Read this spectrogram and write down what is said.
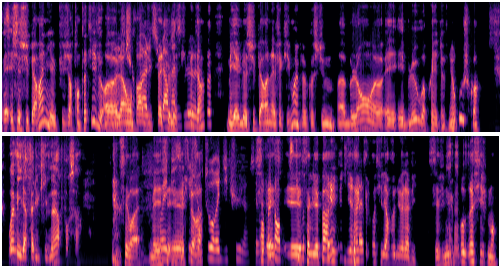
Mais chez Superman, il y a eu plusieurs tentatives. Euh, là, on parle parle du fait que Superman le slip bleu, était un peu, mais il y a eu le Superman effectivement avec le costume euh, blanc euh, et, et bleu, où après il est devenu rouge, quoi. Ouais, mais il a fallu qu'il meure pour ça. C'est vrai, mais Ouais, c'est- euh, ra- surtout ridicule. C'est En vrai. fait, en- et si ça lui est pas arrivé direct Bref. quand il est revenu à la vie. C'est venu progressivement.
